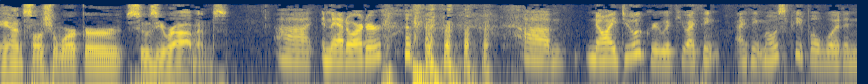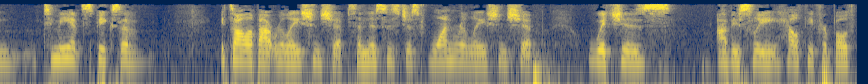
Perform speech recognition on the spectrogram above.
and social worker, Susie Robbins. Uh, in that order. um, no, I do agree with you. I think I think most people would, and to me, it speaks of it's all about relationships, and this is just one relationship which is obviously healthy for both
